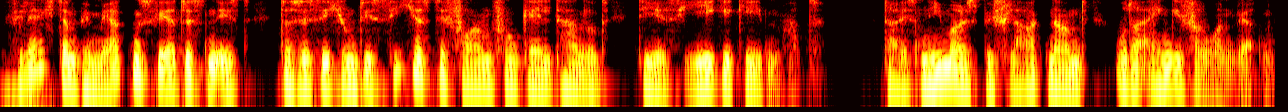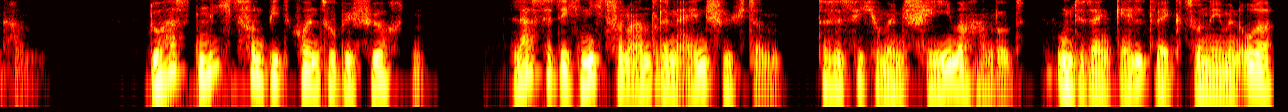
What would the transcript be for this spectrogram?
Vielleicht am bemerkenswertesten ist, dass es sich um die sicherste Form von Geld handelt, die es je gegeben hat, da es niemals beschlagnahmt oder eingefroren werden kann. Du hast nichts von Bitcoin zu befürchten. Lasse dich nicht von anderen einschüchtern, dass es sich um ein Schema handelt, um dir dein Geld wegzunehmen oder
